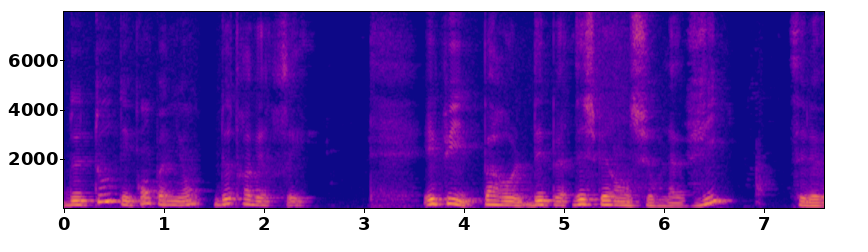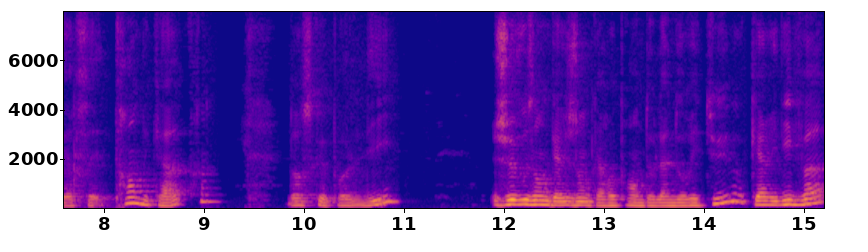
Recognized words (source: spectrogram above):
de tous tes compagnons de traversée. Et puis, parole d'espérance sur la vie, c'est le verset 34 lorsque Paul dit Je vous engage donc à reprendre de la nourriture, car il y va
